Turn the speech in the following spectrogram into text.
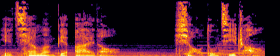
也千万别爱到小肚鸡肠。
